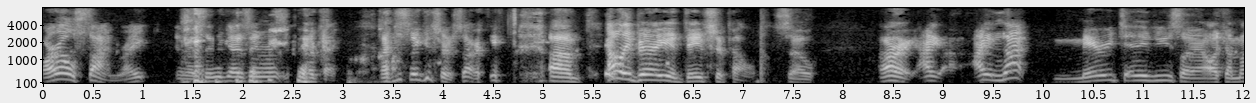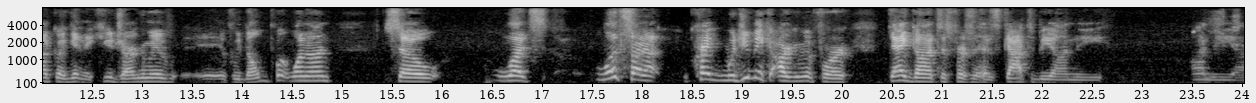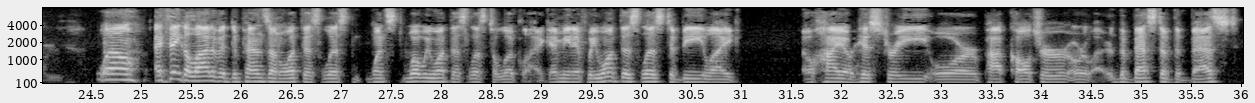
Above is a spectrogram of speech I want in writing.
R.L. Stine, right? Am I saying the guy's name right? Okay. I'm just making sure. Sorry. Um, Halle Berry and Dave Chappelle. So, all right. I I am not married to any of these. Like, like I'm not going to get in a huge argument if, if we don't put one on. So let's let's start out. Craig, would you make an argument for Daggone, this person has got to be on the on the um, Well, I think a lot of it depends on what this list wants, what we want this list to look like. I mean, if we want this list to be like Ohio history or pop culture or the best of the best,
